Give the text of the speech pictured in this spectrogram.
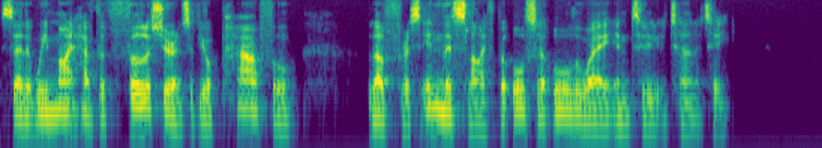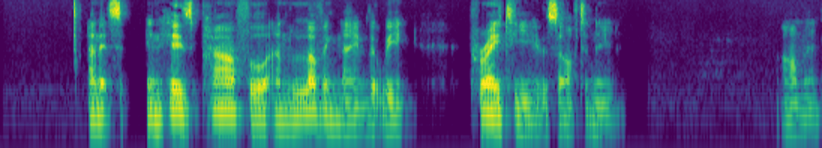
so that we might have the full assurance of your powerful love for us in this life, but also all the way into eternity. And it's in his powerful and loving name that we pray to you this afternoon. Amen.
